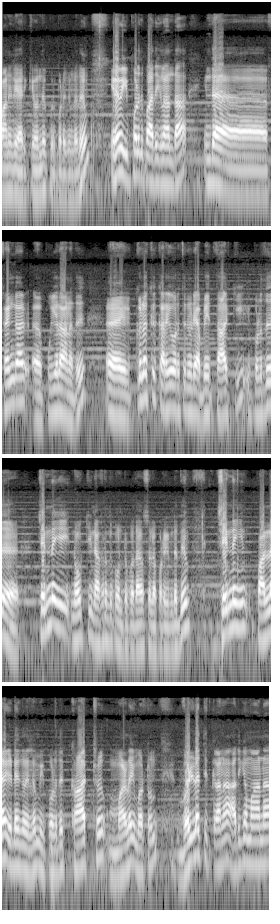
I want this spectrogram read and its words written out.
வானிலை அறிக்கை வந்து குறிப்பிடுகின்றது. எனவே இப்பொழுது பார்த்தீங்கன்னா இந்த ஃபெங்கால் புயலானது கிழக்கு கரையோரத்தினுடைய அப்படியே தாக்கி இப்பொழுது சென்னையை நோக்கி நகர்ந்து கொண்டிருப்பதாக சொல்லப்படுகின்றது. சென்னையின் பல இடங்களிலும் இப்பொழுது காற்று மழை மற்றும் வெள்ளத்திற்கான அதிகமான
